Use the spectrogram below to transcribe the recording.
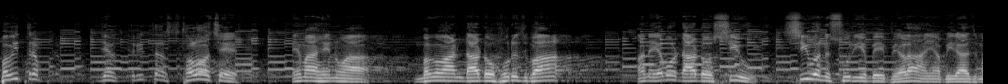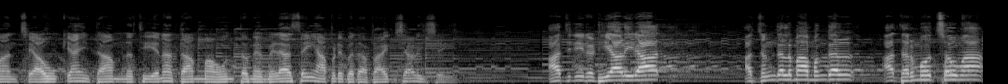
પવિત્ર જે તીર્થ સ્થળો છે, એમાં એનું આ ભગવાન ડાડો હુરજબા અને એવો ડાડો શિવ શિવ અને સૂર્ય બે ભેળા અહીંયા બિરાજમાન છે. આવું ક્યાંય ધામ નથી. એના ધામમાં હું તમે મળ્યા છે. આપણે બધા ભાગશાળી છે. આજની રઢિયાળી રાત, આ જંગલમાં મંગલ, આ ધર્મોત્સવમાં,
